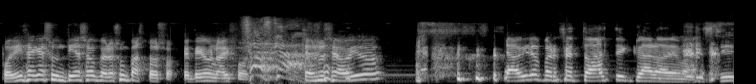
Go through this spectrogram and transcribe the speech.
Pues dice que es un tieso, pero es un pastoso, que tiene un iPhone. Eso se ha oído. Se ha oído perfecto, alto y claro, además. Sí,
